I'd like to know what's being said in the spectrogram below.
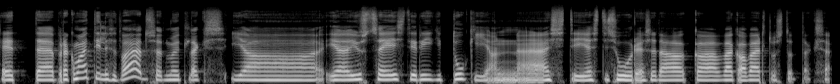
et äh, pragmaatilised vajadused, ma ütleks, ja, ja just see Eesti riigi tugi on hästi-hästi äh, suur ja seda ka väga väärtustatakse.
